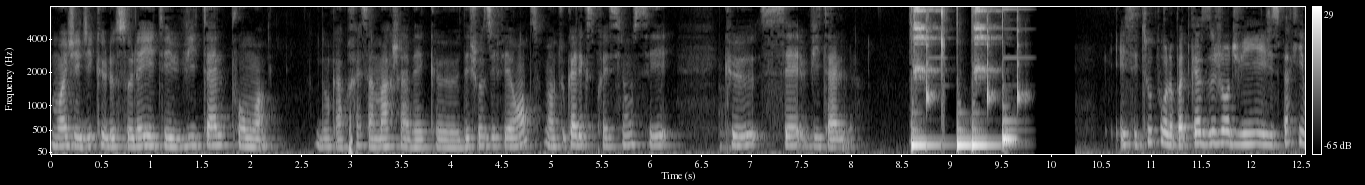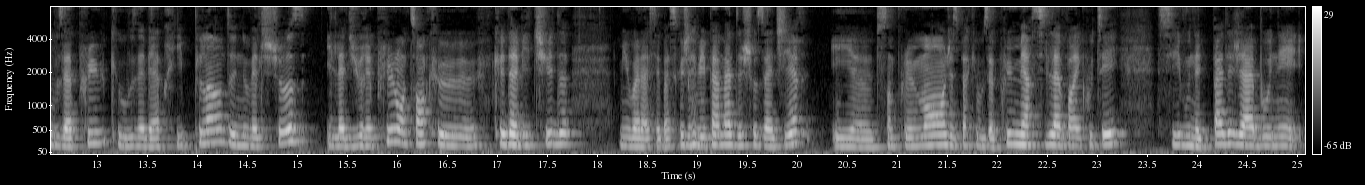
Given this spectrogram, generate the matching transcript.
Moi, j'ai dit que le soleil était vital pour moi. Donc après, ça marche avec euh, des choses différentes, mais en tout cas, l'expression, c'est que c'est vital. Et c'est tout pour le podcast d'aujourd'hui. J'espère qu'il vous a plu, que vous avez appris plein de nouvelles choses. Il a duré plus longtemps que, que d'habitude. Mais voilà, c'est parce que j'avais pas mal de choses à dire. Et euh, tout simplement, j'espère que vous a plu. Merci de l'avoir écouté. Si vous n'êtes pas déjà abonné,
